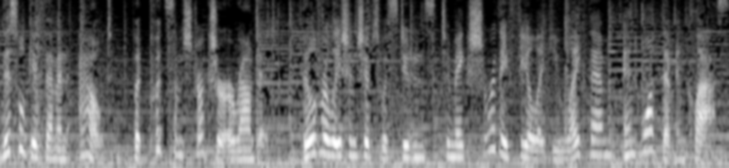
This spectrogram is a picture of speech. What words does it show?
This will give them an out, but put some structure around it. Build relationships with students to make sure they feel like you like them and want them in class.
